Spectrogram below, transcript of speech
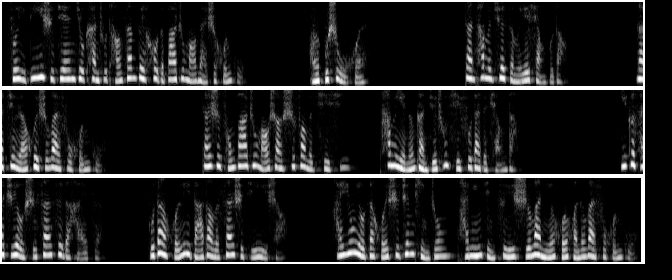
所以第一时间就看出唐三背后的八蛛矛乃是魂骨，而不是武魂。但他们却怎么也想不到。那竟然会是外附魂骨，但是从八蛛毛上释放的气息，他们也能感觉出其附带的强大。一个才只有十三岁的孩子，不但魂力达到了三十级以上，还拥有在魂师珍品中排名仅次于十万年魂环的外附魂骨。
